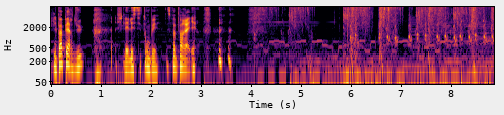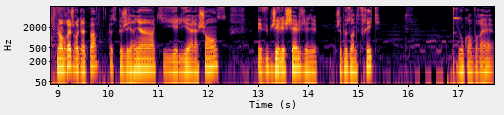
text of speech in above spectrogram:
Je l'ai pas perdu. Je l'ai laissé tomber. C'est pas pareil. Mais en vrai, je regrette pas. Parce que j'ai rien qui est lié à la chance. Et vu que j'ai l'échelle, j'ai besoin de fric. Donc en vrai...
